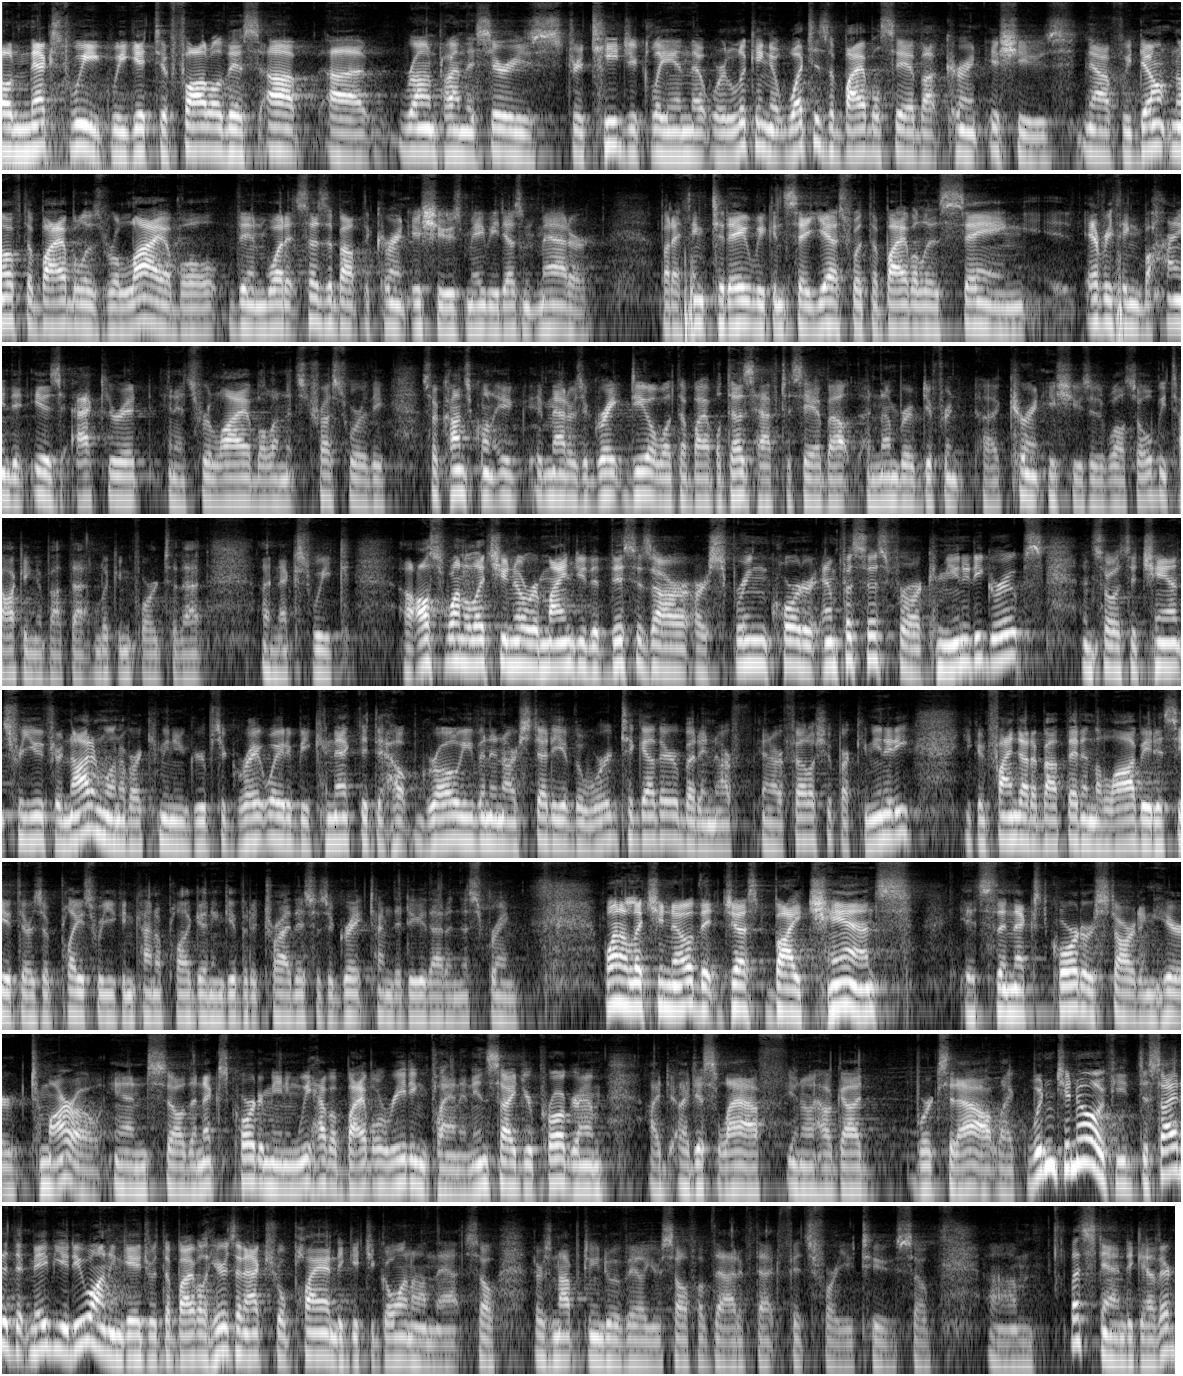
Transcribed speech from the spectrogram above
Well, next week we get to follow this up, uh, run upon the series strategically, in that we're looking at what does the Bible say about current issues. Now, if we don't know if the Bible is reliable, then what it says about the current issues maybe doesn't matter. But I think today we can say yes, what the Bible is saying everything behind it is accurate and it's reliable and it's trustworthy. So, consequently, it, it, matters a great deal what the Bible does have to say about a number of different uh, current issues as well. So, we'll be talking about that and looking forward to that uh, next week. I also want to let you know, remind you that this is our, our spring quarter emphasis for our community groups. And so, it's a chance for you, if you're not in one of our community groups, a great way to be connected to help grow even in our study of the Word together, but in our, in our fellowship, our community. You can find out about that in the lobby to see if there's a place where you can kind of plug in and give it a try. This is a great time to do that in the spring. I want to let you know that just by chance, it's the next quarter starting here tomorrow. And so the next quarter meeting, we have a Bible reading plan. And inside your program, I, I just laugh, you know, how God works it out. Like, wouldn't you know if you decided that maybe you do want to engage with the Bible, here's an actual plan to get you going on that. So there's an opportunity to avail yourself of that if that fits for you too. So um, let's stand together.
